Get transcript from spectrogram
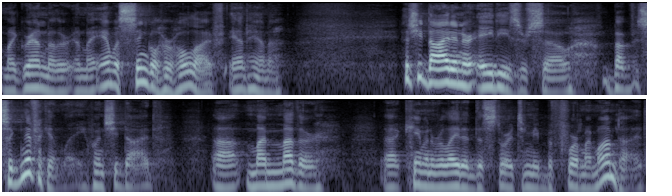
my grandmother. And my aunt was single her whole life, Aunt Hannah. And she died in her 80s or so, but significantly when she died. Uh, my mother uh, came and related this story to me before my mom died.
